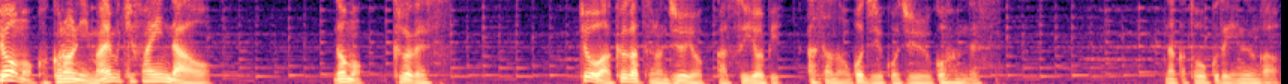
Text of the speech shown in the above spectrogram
今日も心に前向きファインダーを。どうも黒です。今日は9月の14日水曜日朝の5時55分です。なんか遠くで犬が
